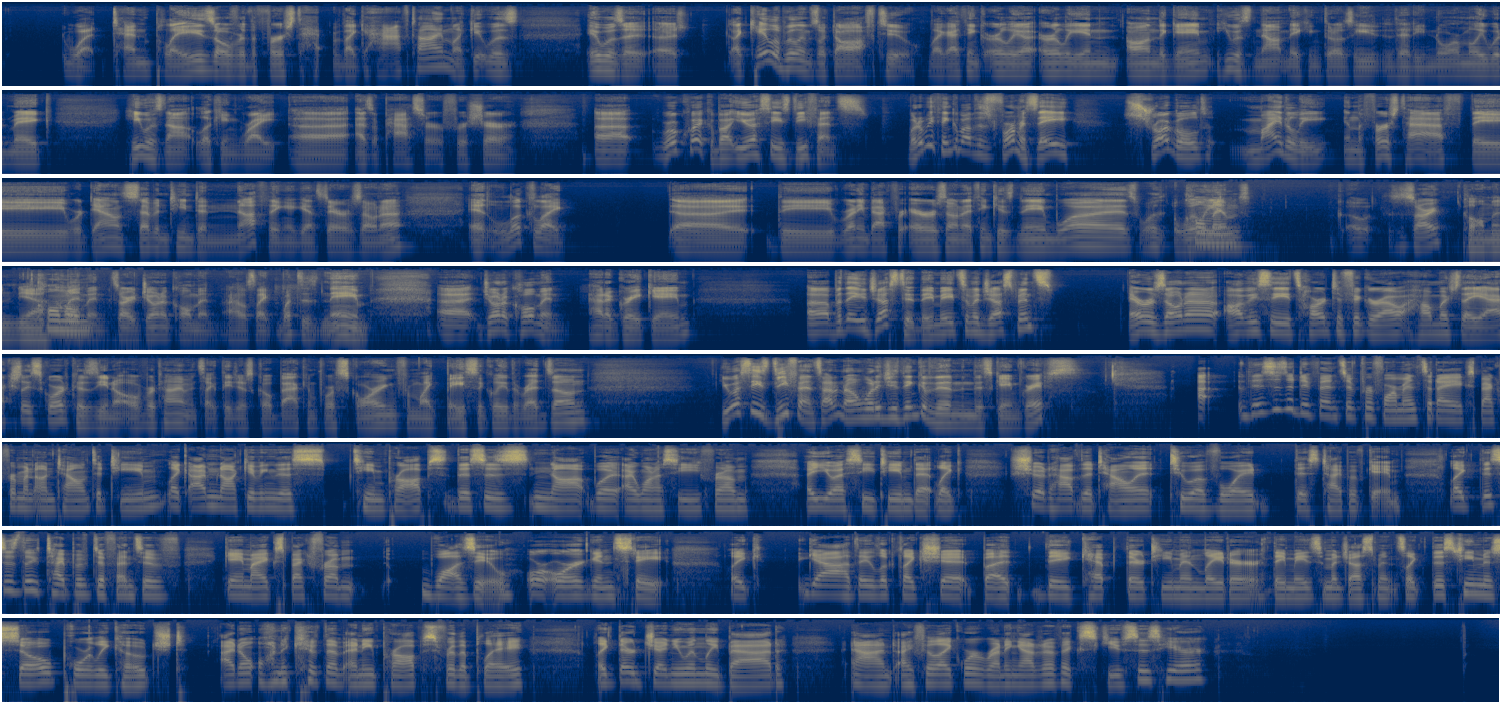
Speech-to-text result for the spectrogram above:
what ten plays over the first like halftime. Like it was it was a, a like Caleb Williams looked off too. Like I think early early in on the game, he was not making throws he that he normally would make. He was not looking right uh, as a passer for sure. Uh, real quick about USC's defense. What do we think about this performance? They struggled mightily in the first half. They were down 17 to nothing against Arizona. It looked like uh, the running back for Arizona, I think his name was was Williams. oh, sorry, Coleman, yeah. Coleman. Coleman. Sorry, Jonah Coleman. I was like, what's his name? Uh, Jonah Coleman had a great game, uh, but they adjusted. They made some adjustments. Arizona, obviously, it's hard to figure out how much they actually scored because you know overtime, it's like they just go back and forth scoring from like basically the red zone. USC's defense, I don't know. What did you think of them in this game, Grapes? Uh, this is a defensive performance that I expect from an untalented team. Like I'm not giving this team props. This is not what I want to see from a USC team that like should have the talent to avoid this type of game. Like this is the type of defensive game I expect from Wazoo or Oregon State. Like yeah, they looked like shit, but they kept their team in later. They made some adjustments. Like this team is so poorly coached. I don't want to give them any props for the play. Like they're genuinely bad, and I feel like we're running out of excuses here.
